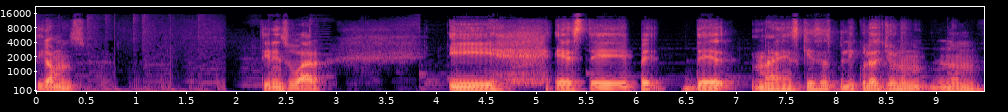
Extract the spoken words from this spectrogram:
digamos, tienen su vara. Y este, de, es que esas películas yo no, no,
